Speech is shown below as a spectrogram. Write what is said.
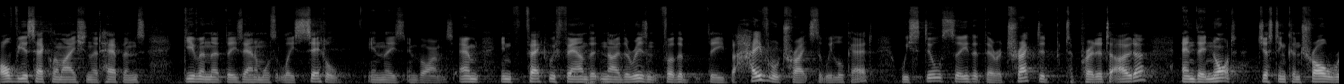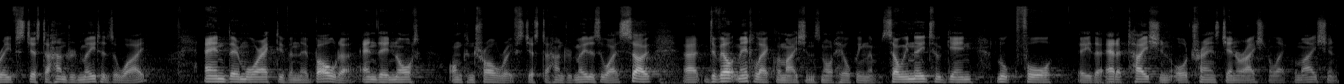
obvious acclimation that happens given that these animals at least settle in these environments. And in fact, we found that no, there isn't. For the, the behavioural traits that we look at, we still see that they're attracted to predator odour and they're not just in control reefs just 100 metres away, and they're more active and they're bolder, and they're not on control reefs just 100 metres away. So uh, developmental acclimation is not helping them. So we need to again look for either adaptation or transgenerational acclimation.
